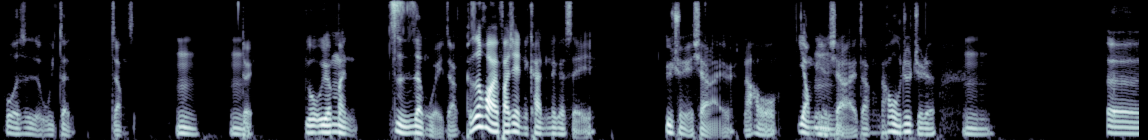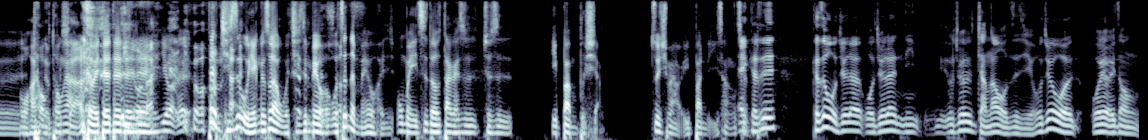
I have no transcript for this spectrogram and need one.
或者是吴一正这样子。嗯嗯，对我原本自认为这样，可是后来发现，你看那个谁，玉泉也下来了，然后耀明也下来这样，然后我就觉得，嗯，呃，我还同同能不下来，样对对对 对。有了 但其实我严格说来，我其实没有，我真的没有很，我每一次都大概是就是一半不想，最起码有一半以上。可是可是，我觉得，我觉得你，你我觉得讲到我自己，我觉得我我有一种，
